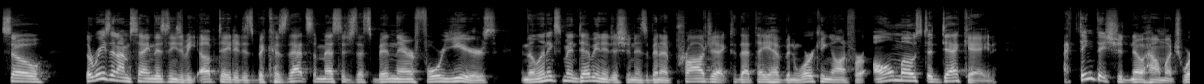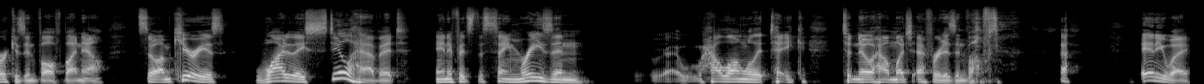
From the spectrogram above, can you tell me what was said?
So, the reason I'm saying this needs to be updated is because that's a message that's been there for years. And the Linux Mint Debian Edition has been a project that they have been working on for almost a decade. I think they should know how much work is involved by now. So I'm curious, why do they still have it? And if it's the same reason, uh, how long will it take to know how much effort is involved? anyway,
